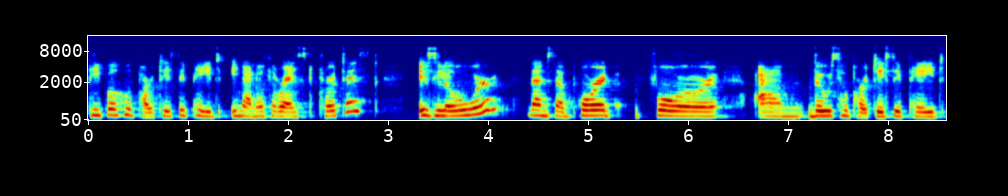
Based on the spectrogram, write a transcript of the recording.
people who participate in unauthorized protest is lower than support for um, those who participate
